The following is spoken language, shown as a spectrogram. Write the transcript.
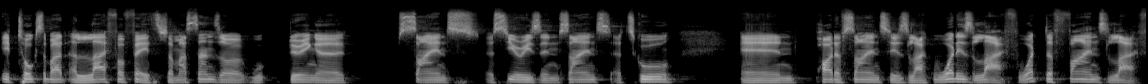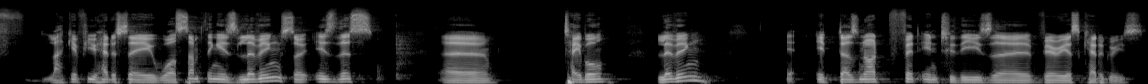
it talks about a life of faith. So my sons are doing a science, a series in science at school. And part of science is like, what is life? What defines life? Like if you had to say, well, something is living. So is this uh, table living? It does not fit into these uh, various categories.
